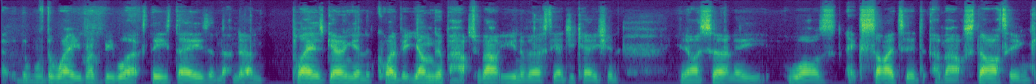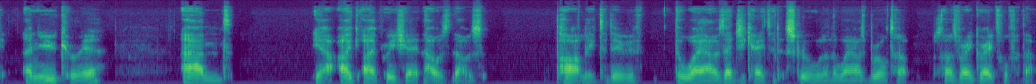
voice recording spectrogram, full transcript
The, the way rugby works these days and, and, and players going in quite a bit younger, perhaps without university education, you know, I certainly was excited about starting a new career. And yeah, I, I appreciate that was that was partly to do with the way I was educated at school and the way I was brought up. So I was very grateful for that.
